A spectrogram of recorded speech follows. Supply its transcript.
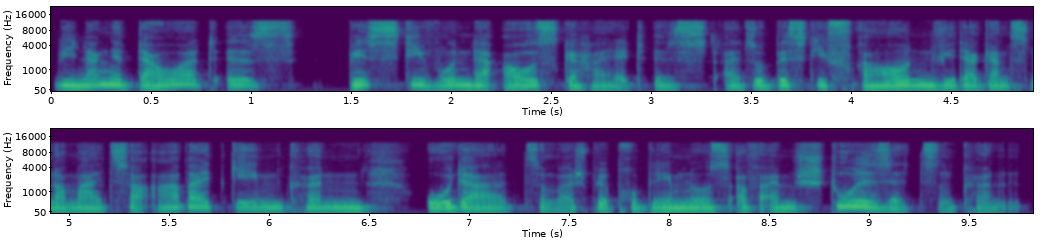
Wie lange dauert es, bis die Wunde ausgeheilt ist, also bis die Frauen wieder ganz normal zur Arbeit gehen können oder zum Beispiel problemlos auf einem Stuhl sitzen können?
